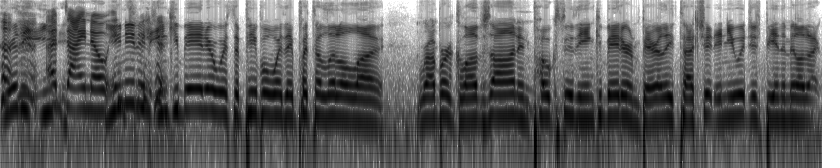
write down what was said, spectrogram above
You're the- you- a dino incubator You need an incubator. incubator with the people where they put the little uh, rubber gloves on and poke through the incubator and barely touch it, and you would just be in the middle of like,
